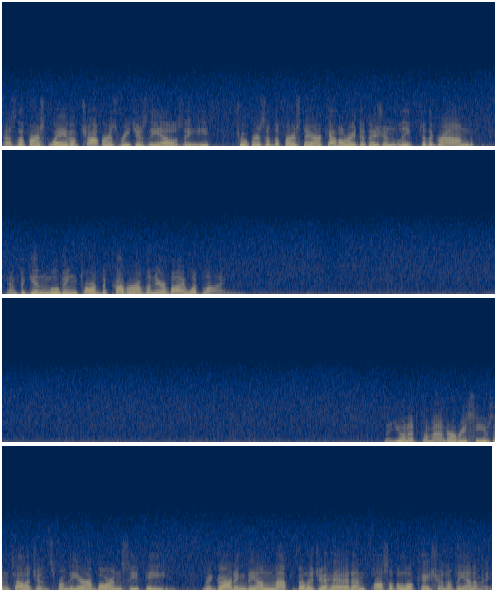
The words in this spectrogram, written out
As the first wave of choppers reaches the LZ, troopers of the 1st Air Cavalry Division leap to the ground and begin moving toward the cover of the nearby woodline. The unit commander receives intelligence from the airborne CP regarding the unmapped village ahead and possible location of the enemy.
